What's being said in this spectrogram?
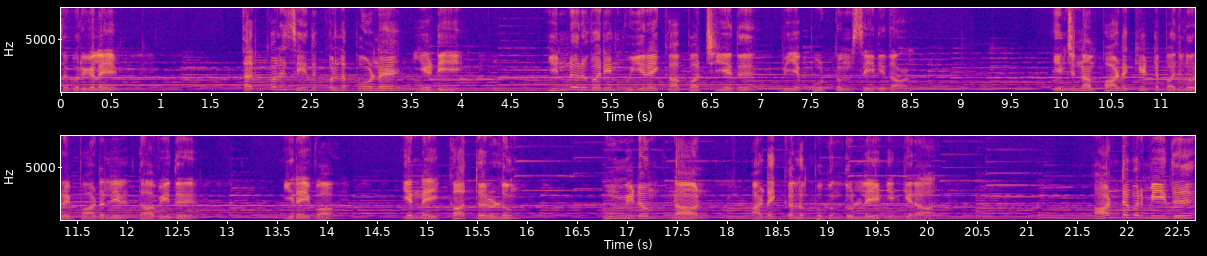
சகோதரிகளே தற்கொலை செய்து கொள்ள போன எடி இன்னொருவரின் உயிரை காப்பாற்றியது வியப்பூட்டும் செய்திதான். இன்று நாம் பாடக்கேட்ட பதிலுரை பாடலில் தாவீது இறைவா என்னை காத்தருளும் உம்மிடம் நான் அடைக்கலம் புகுந்துள்ளேன் என்கிறார். ஆண்டவர் மீது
